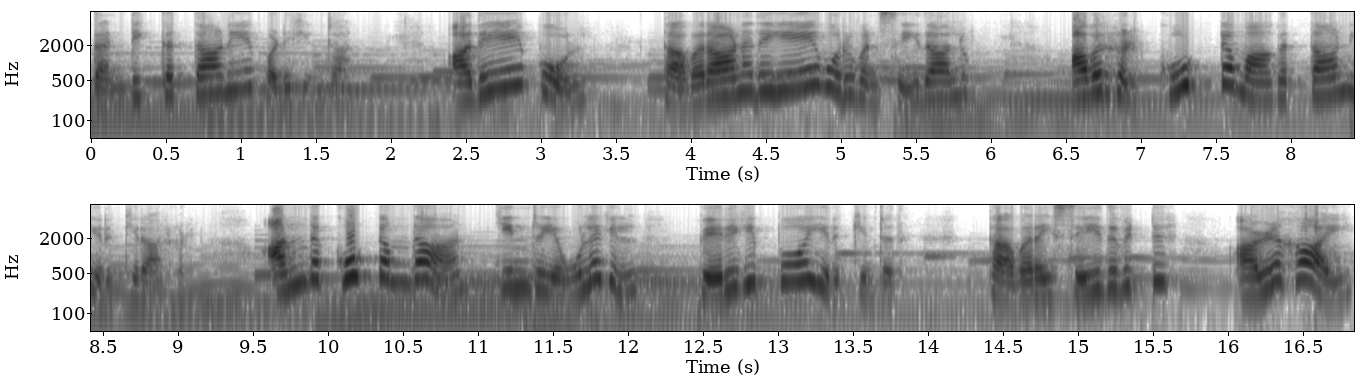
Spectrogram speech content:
தண்டிக்கத்தானே படுகின்றான். அதேபோல் தவறானதையே ஒருவன் செய்தாலும் அவர்கள் கூட்டமாகத்தான் இருக்கிறார்கள். அந்த கூட்டம்தான் இன்றைய உலகில் பெருகிப்போய் இருக்கின்றது தவறை செய்துவிட்டு அழகாய்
